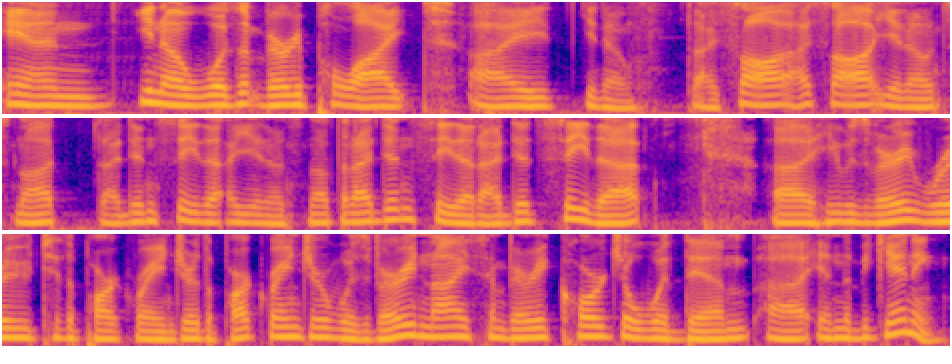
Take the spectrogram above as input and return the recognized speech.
and you know wasn't very polite i you know i saw i saw you know it's not i didn't see that you know it's not that i didn't see that i did see that. Uh, he was very rude to the park ranger. The park ranger was very nice and very cordial with them uh, in the beginning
